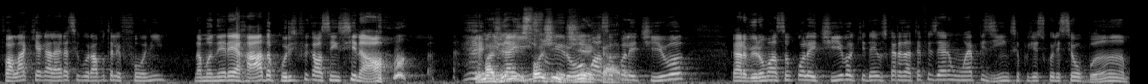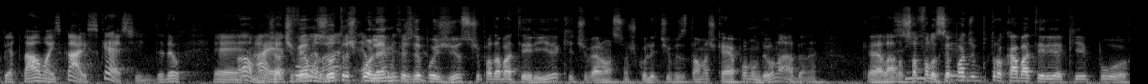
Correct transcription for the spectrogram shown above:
falar que a galera segurava o telefone da maneira errada, por isso que ficava sem sinal. Imagina isso hoje em dia, virou uma ação cara. coletiva Cara, virou uma ação coletiva que daí os caras até fizeram um appzinho que você podia escolher seu bumper e tal, mas, cara, esquece, entendeu? É, ah, mas já Apple, tivemos outras é polêmicas depois disso, tipo a da bateria, que tiveram ações coletivas e tal, mas que a Apple não deu nada, né? Que ela Sim, só falou, você pode trocar a bateria aqui por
